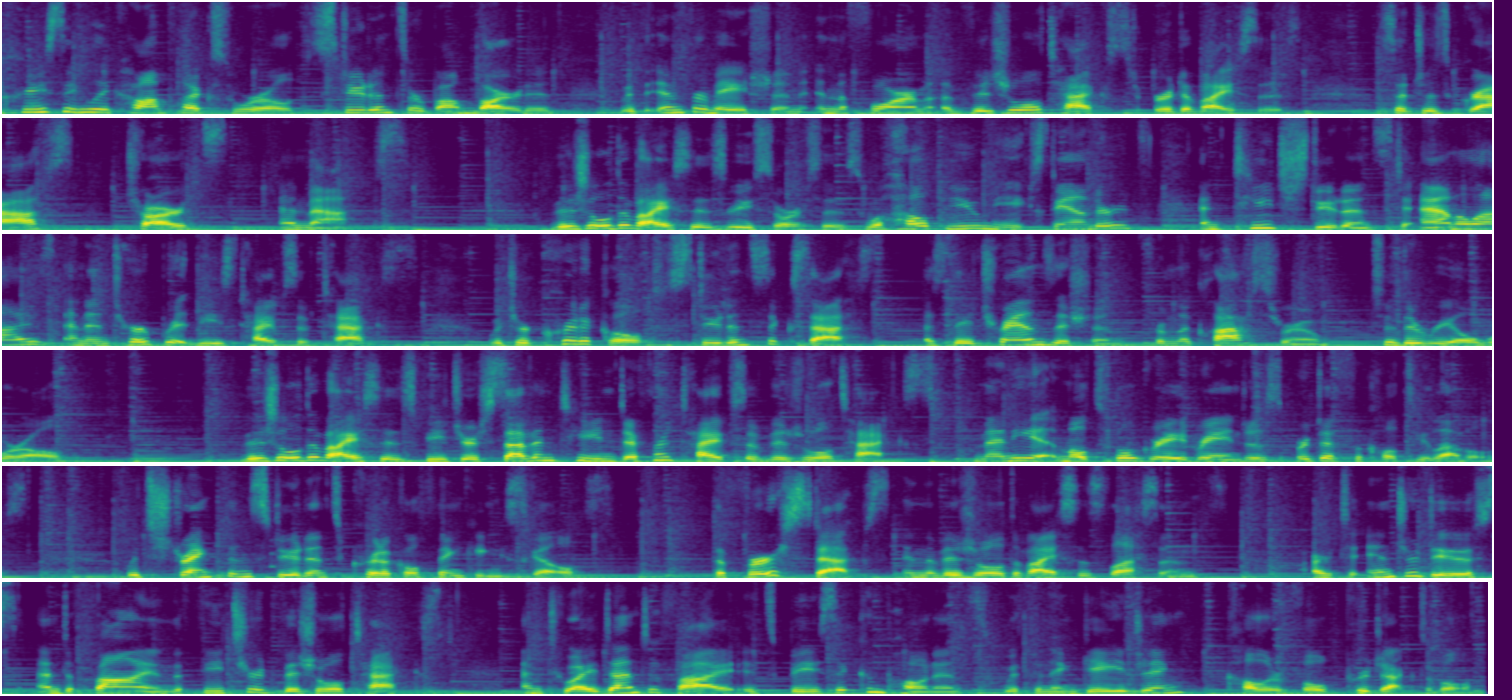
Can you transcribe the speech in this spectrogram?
increasingly complex world, students are bombarded with information in the form of visual text or devices, such as graphs, charts, and maps. Visual Devices resources will help you meet standards and teach students to analyze and interpret these types of texts, which are critical to students' success as they transition from the classroom to the real world. Visual Devices feature 17 different types of visual text, many at multiple grade ranges or difficulty levels, which strengthen students' critical thinking skills. The first steps in the Visual Devices lessons are to introduce and define the featured visual text and to identify its basic components with an engaging, colorful projectable.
